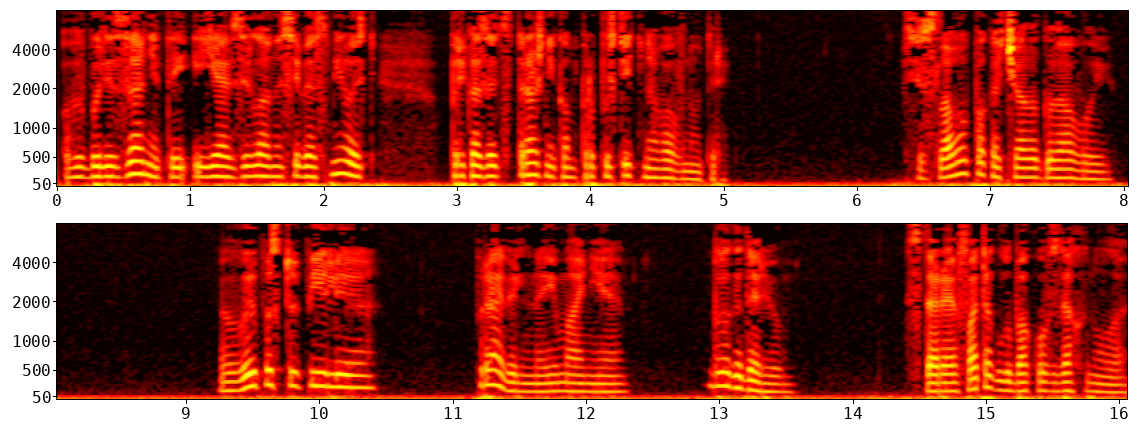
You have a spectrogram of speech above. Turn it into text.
— Вы были заняты, и я взяла на себя смелость приказать стражникам пропустить Нава внутрь. Всеслава покачала головой. — Вы поступили правильно, Имания. Благодарю. Старая Фата глубоко вздохнула.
